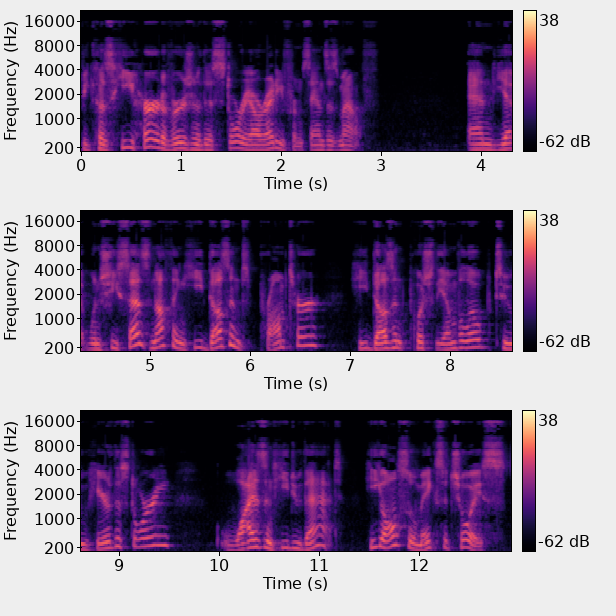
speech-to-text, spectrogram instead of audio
because he heard a version of this story already from Sansa's mouth. And yet, when she says nothing, he doesn't prompt her. He doesn't push the envelope to hear the story. Why doesn't he do that? He also makes a choice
